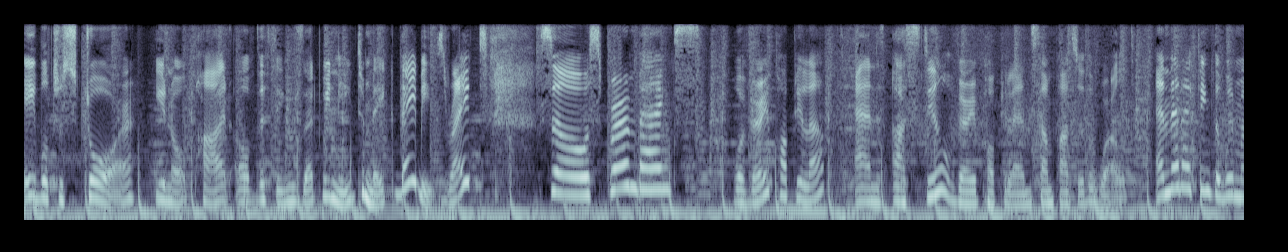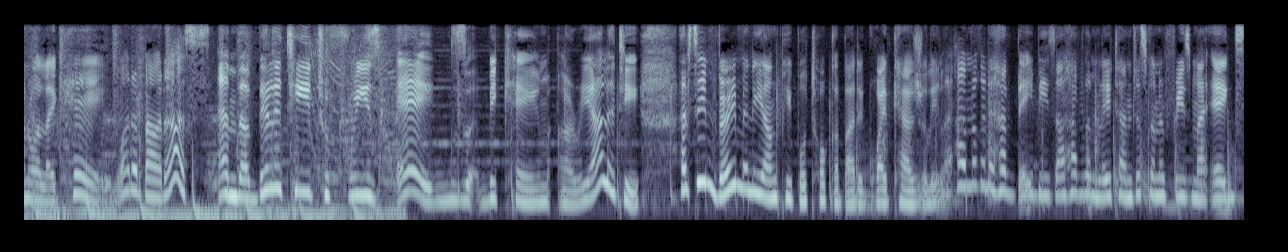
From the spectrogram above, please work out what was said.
able to store, you know, part of the things that we need to make babies, right? So, sperm banks were very popular and are still very popular in some parts of the world. And then I think the women were like, hey, what about us? And the ability to freeze eggs became a reality. I've seen very many young people talk about it quite casually like, I'm not going to have babies, I'll have them later, I'm just going to freeze my eggs.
